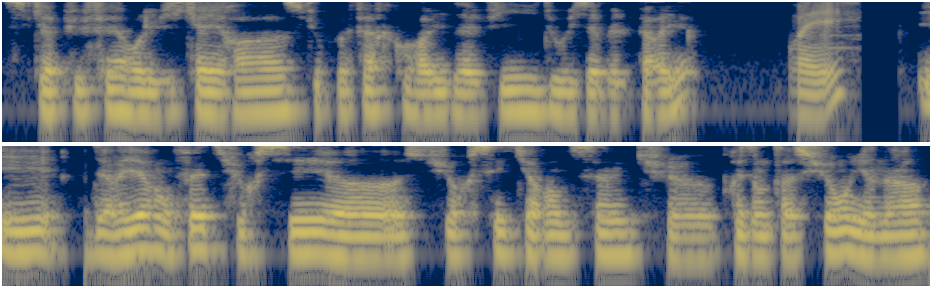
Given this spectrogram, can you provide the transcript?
ce qu'a pu faire Olivier Caïra, ce que peut faire Coralie David ou Isabelle Perrier. Oui. Et derrière en fait sur ces euh, sur ces 45 présentations, il y en a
